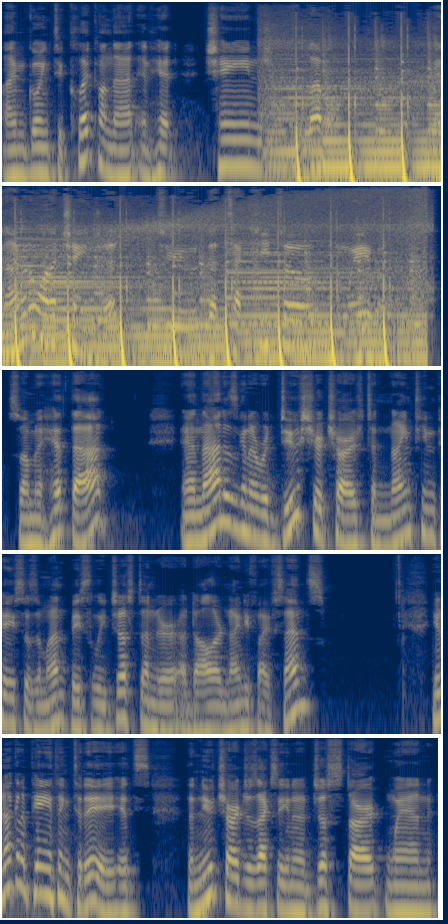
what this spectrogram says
I'm going to click on that and hit change level. And I'm going to want to change it to the Taquito Nuevo. So I'm going to hit that. And that is going to reduce your charge to 19 pesos a month, basically just under a dollar 95 cents. You're not going to pay anything today. It's the new charge is actually going to just start when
